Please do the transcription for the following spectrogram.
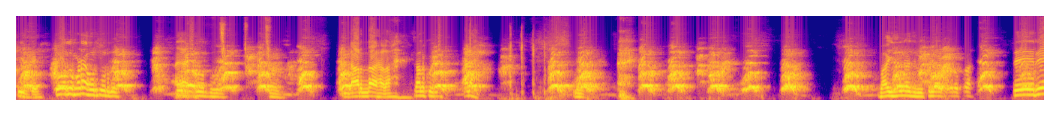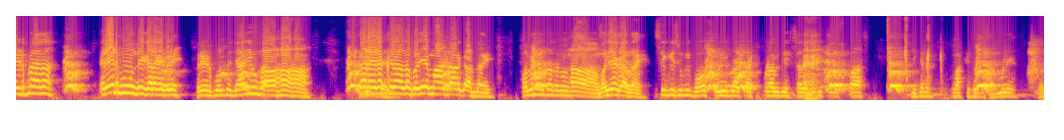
ਠੀਕ ਹੈ ਤੋਰ ਦੋ ਮੜਾ ਹੋਰ ਤੋਰ ਦੋ। ਹੋਰ ਤੋਰ ਦੋ ਹੋਰ। ਲਓ ਜੀ। ਡਰਦਾ ਹਲਾ ਚੱਲ ਕੋਈ ਨਹੀਂ ਅੜ। ਬਾਈ ਜੀ ਨਾਲ ਜ਼ਰੂਰ ਕਰੋ ਭਰਾ। ਤੇ ਰੇਟ ਭਰਾ ਦਾ ਰੇਟ ਫੋਨ ਤੇ ਕਰਾਂਗੇ ਵੀਰੇ। ਰੇਟ ਫੋਨ ਤੇ ਜਾ ਜਾਊਗਾ ਹਾਂ ਹਾਂ ਹਾਂ। ਘਰੇ ਰੱਖਣ ਵਾਲਾ ਵਧੀਆ ਮਾਨਦਾਨ ਕਰ ਦਾਂਗੇ। ਫੁੱਲ ਮੰਨ ਦਾ ਕੋਲ ਹਾਂ ਵਧੀਆ ਕਰ ਦਾਂਗੇ ਸਿੰਗੀ ਸੁੰਗੀ ਬਹੁਤ ਸੋਹਣੀ ਭਰਾ ਪੱਟ ਪੜਾ ਵੀ ਦੇਖ ਸਕਦੇ ਤੁਸੀਂ ਪੁਲਿਸ ਪਾਸ। ਠੀਕ ਹੈ ਨਾ? ਬਾਕੀ ਤੁਹਾਡੇ ਸਾਹਮਣੇ ਆ।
